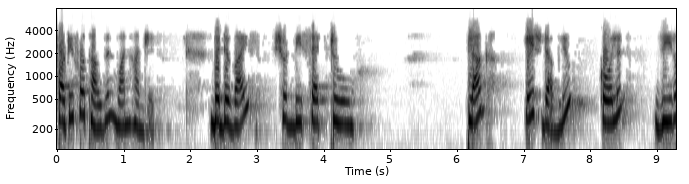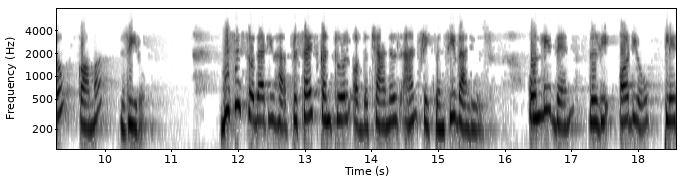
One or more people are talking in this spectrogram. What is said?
44100. The device should be set to plug HW colon 0 comma 0. This is so that you have precise control of the channels and frequency values. Only then will the audio play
